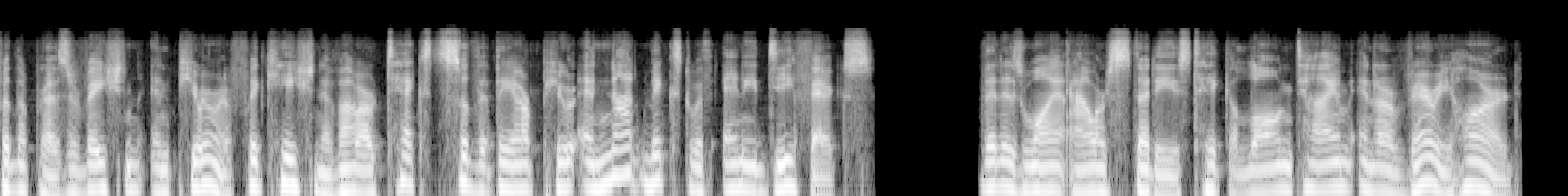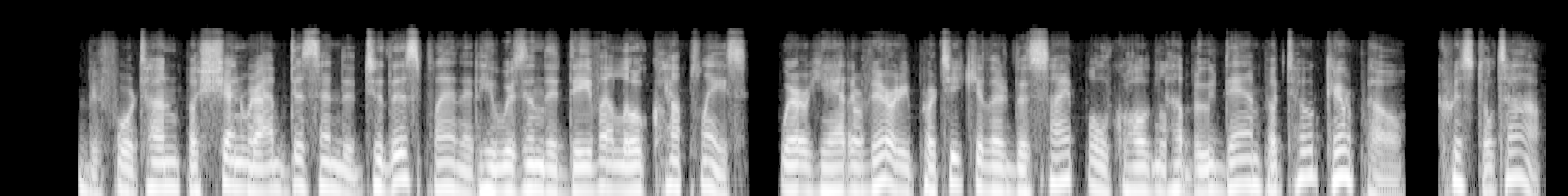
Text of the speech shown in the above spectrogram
for the preservation and purification of our texts so that they are pure and not mixed with any defects. That is why our studies take a long time and are very hard. Before Tunpa Shenrab descended to this planet he was in the Devaloka place, where he had a very particular disciple called Lhabu Dampa Tokirpo, Crystal Top.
